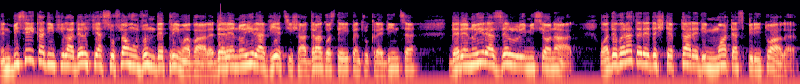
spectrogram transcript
În biserica din Filadelfia sufla un vânt de primăvară, de renoirea vieții și a dragostei pentru credință, de renoirea zelului misionar, o adevărată redeșteptare din moartea spirituală,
